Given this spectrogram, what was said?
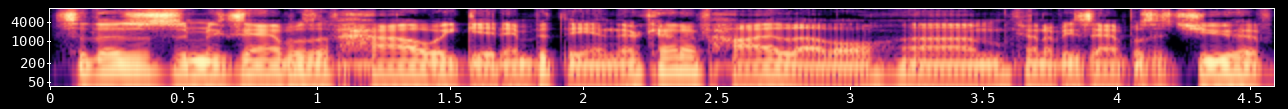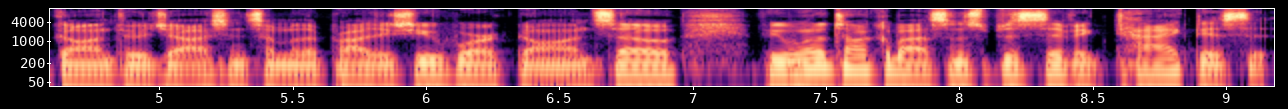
So those are some examples of how we get empathy, and they're kind of high level, um, kind of examples that you have gone through, Josh, in some of the projects you've worked on. So if we want to talk about some specific tactics that,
